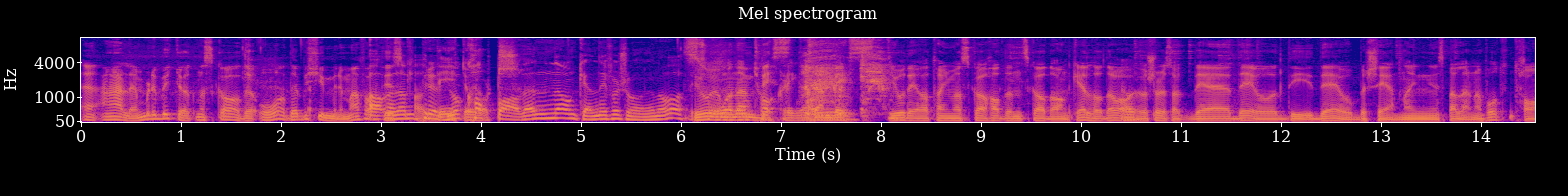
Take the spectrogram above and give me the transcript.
Erlend blir bytta ut med skade òg. Det bekymrer meg Ja, men faktisk. de prøvde jo å kappe av en ankelen i første gangen òg. Jo, jo, men den de visste, de visste jo det at han hadde en skada ankel. Og det var jo selvsagt Det, det, er, jo, de, det er jo beskjeden han spilleren har fått. Ta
